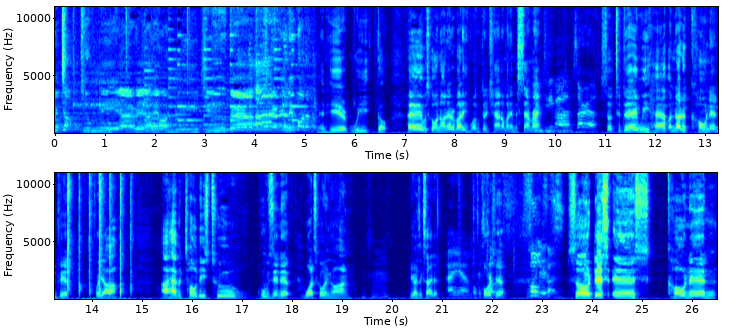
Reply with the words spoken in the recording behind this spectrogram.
and talk to me. I really wanna meet you, girl. I really wanna. And here we go. Hey, what's going on, everybody? Welcome to the channel. My name is I'm Samraq. Jeneva. I'm Zara. So today we have another Conan bit for y'all. I haven't told these two who's in it, what's going on. Mm-hmm. You guys excited? I am. Of Just course, tell yeah. us who it is. So this is Conan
